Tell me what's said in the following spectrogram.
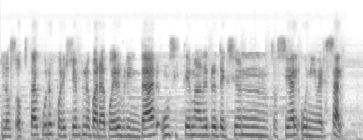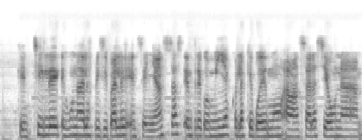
los obstáculos, por ejemplo, para poder brindar un sistema de protección social universal, que en Chile es una de las principales enseñanzas, entre comillas, con las que podemos avanzar hacia una,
